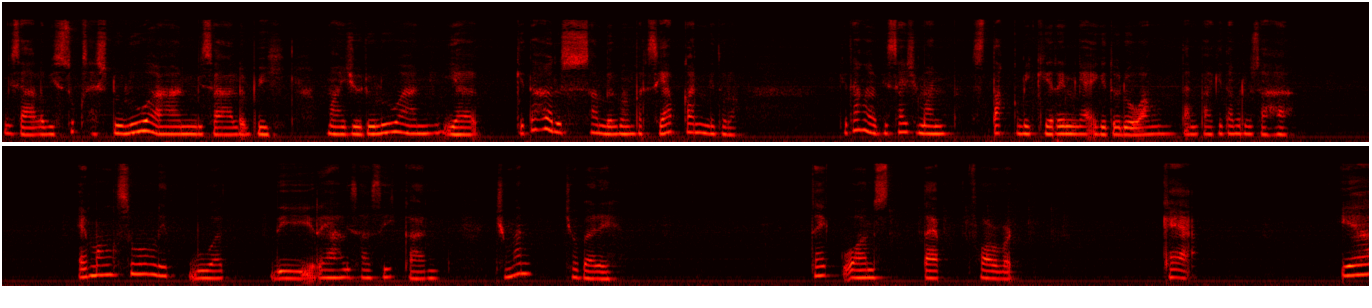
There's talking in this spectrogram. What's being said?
bisa lebih sukses duluan bisa lebih maju duluan ya kita harus sambil mempersiapkan gitu loh. Kita nggak bisa cuman stuck mikirin kayak gitu doang tanpa kita berusaha. Emang sulit buat direalisasikan. Cuman coba deh. Take one step forward. Kayak ya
